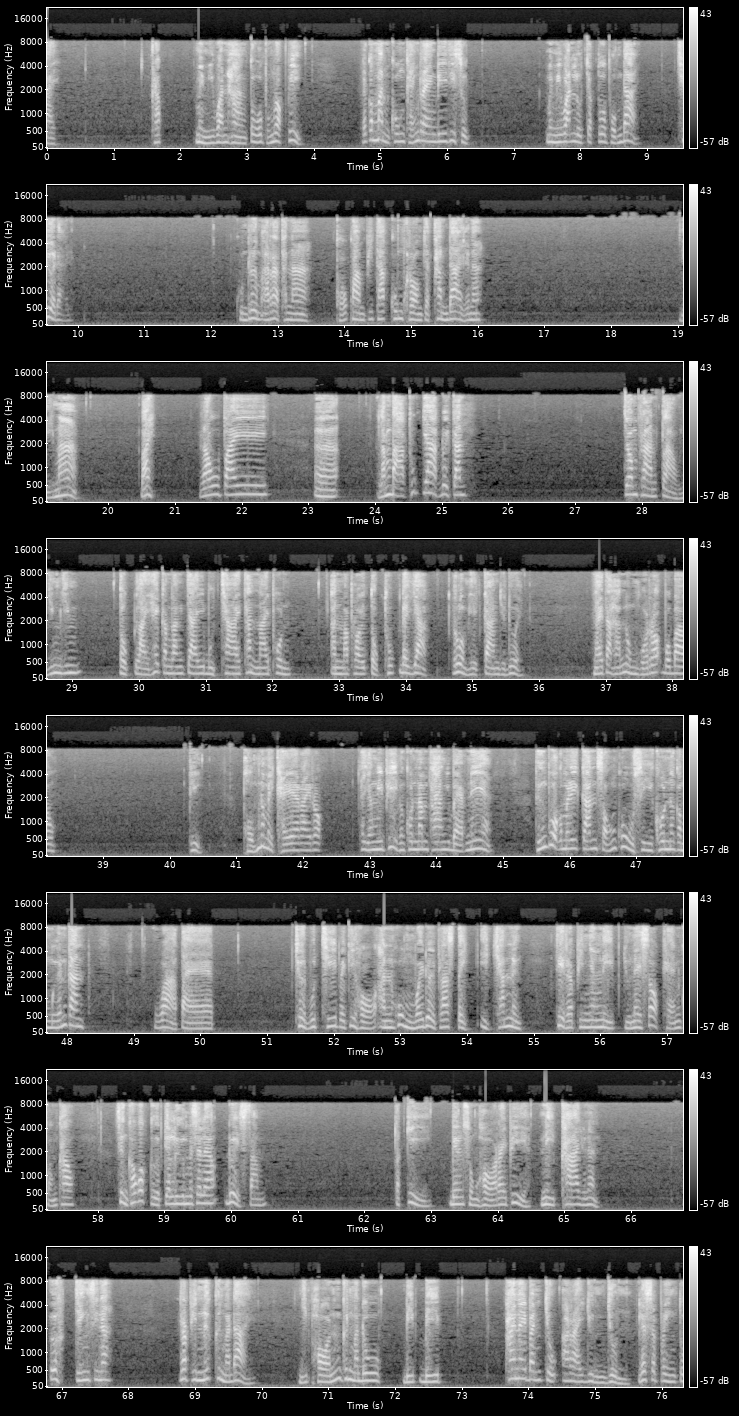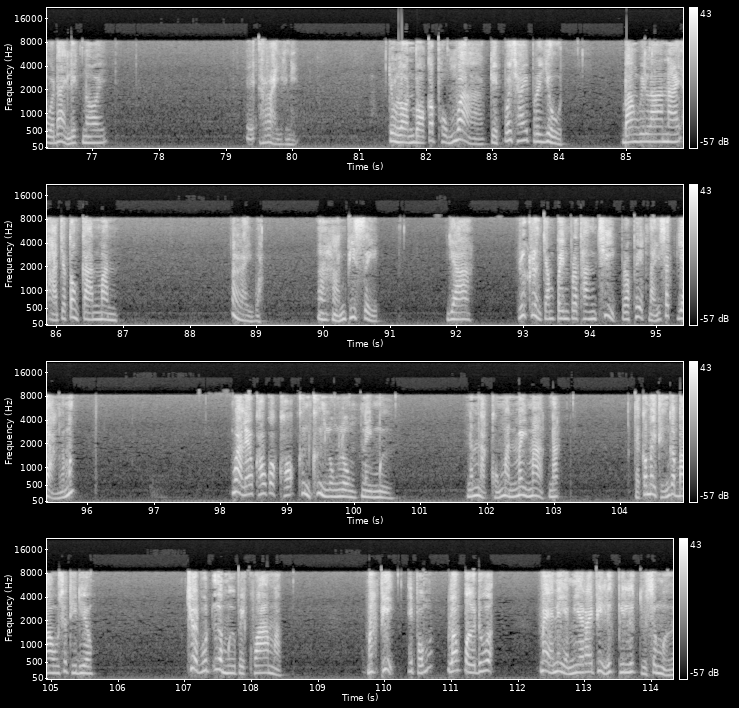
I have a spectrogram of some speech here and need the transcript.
ไม่มีวันห่างตัวผมหรอกพี่ แล้วก็มั่นคงแข็งแรงดีที่สุด ไม่มีวันหลุดจากตัวผมได้ เชื่อได้ คุณเริ่มอาราธนา ขอความพิทักษ์คุ้มครองจากท่านได้แล้วนะ ดีมาก ไป เราไปลำบากทุกยากด้วยกัน จอมพรานกล่าวยิ้มยิ้ม ตบไหลให้กำลังใจบุตรชายท่านนายพล อันมาพลอยตกทุกข์ได้ยากร่วมเหตุการณ์อยู่ด้วยนายทหารหนุ่มหัวเราะเบาๆ พี่ ผมน่ะไม่แคร์อะไรหรอก ถ้ายังมีพี่เป็นคนนำทางอยู่แบบนี้ ถึงพวกอเมริกันสองคู่สี่คนน่ะก็เหมือนกัน ว่าแต่เชิดบุตรชี้ไปที่หออันหุ้มไว้ด้วยพลาสติกอีกชั้นหนึ่ง ที่ระพินยังหนีบอยู่ในซอกแขนของเขา ซึ่งเขาก็เกือบจะลืมไปซะแล้วด้วยซ้ำตะกี้เบลส่งห่ออะไรพี่หนีบคาอยู่นั่น เออจริงสินะรพินนึกขึ้นมาได้ หยิบหอนขึ้นมาดู บีบบีบภายในบรรจุอะไรหยุ่นหยุ่นและสปริงตัวได้เล็กน้อย เอ๊ะอะไรนี่เจ้าหลอนบอกกับผมว่า เก็บไว้ใช้ประโยชน์ บางเวลานายอาจจะต้องการมัน อะไรวะ อาหารพิเศษ ยา หรือเครื่องจำเป็นประทังชีพประเภทไหนสักอย่างละมั้งว่าแล้วเขาก็เคาะขึ้นขึ้นลงลงในมือ น้ำหนักของมันไม่มากนัก แต่ก็ไม่ถึงกับเบาซะทีเดียว เชิดวุฒเอื้อมมือไปคว้ามามาพี่ให้ผม ลองเปิดดูแม่เนี่ยมีอะไรพี่ลึกพี่ลึกอยู่เสมอ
